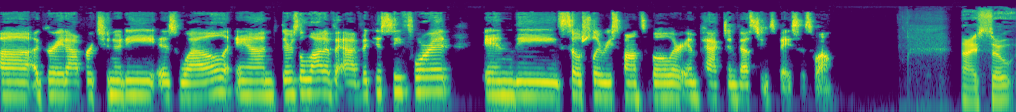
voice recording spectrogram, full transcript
uh, a great opportunity as well. And there's a lot of advocacy for it in the socially responsible or impact investing space as well. Nice. So,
